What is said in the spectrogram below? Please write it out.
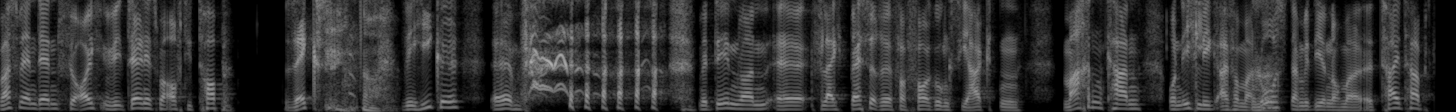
Was wären denn für euch, wir zählen jetzt mal auf die Top 6 Oh. Vehikel, ähm, mit denen man äh, vielleicht bessere Verfolgungsjagden machen kann. Und ich lege einfach mal Mhm. los, damit ihr nochmal äh, Zeit habt.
